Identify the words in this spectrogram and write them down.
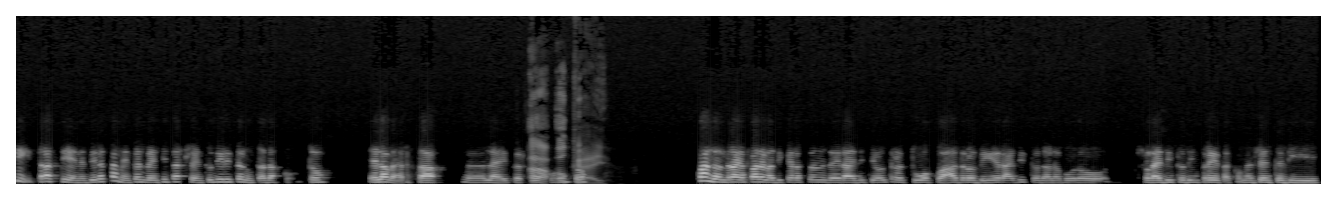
ti trattiene direttamente il 20% di ritenuta d'acconto e la versa eh, lei per tuo ah, conto. ok. Quando andrai a fare la dichiarazione dei redditi, oltre al tuo quadro di reddito da lavoro, reddito d'impresa come agente di,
